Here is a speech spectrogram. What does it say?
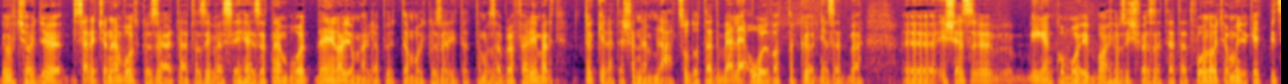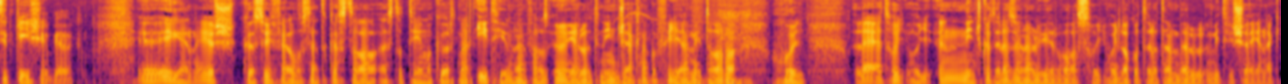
úgyhogy szerencsére nem volt közel, tehát azért veszélyhelyzet nem volt, de én nagyon meglepődtem, hogy közelítettem a zebra felé, mert tökéletesen nem látszódott, tehát beleolvadt a környezetbe, és ez igen komoly bajhoz is vezethetett volna, hogyha mondjuk egy picit később jövök. Igen, és köszönjük, hogy felhoztátok ezt a, ezt a témakört, mert itt hívnám fel az önjelölt ninjáknak a figyelmét arra, hogy lehet, hogy, hogy nincs kötelezően előírva az, hogy, hogy lakóterületen belül mit viseljenek,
